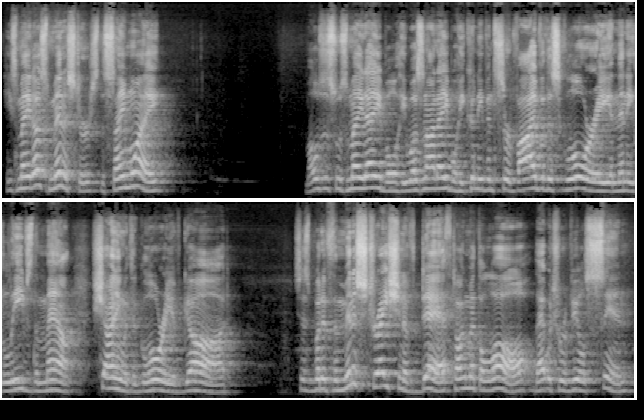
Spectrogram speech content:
He's made us ministers the same way. Moses was made able. He was not able. He couldn't even survive with this glory, and then he leaves the mount shining with the glory of God says, But if the ministration of death, talking about the law, that which reveals sin,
